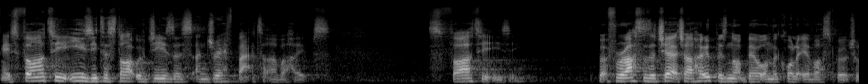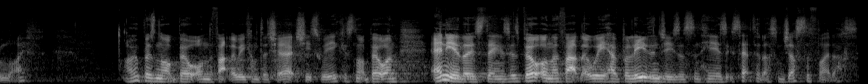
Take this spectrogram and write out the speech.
It's far too easy to start with Jesus and drift back to other hopes. It's far too easy. But for us as a church, our hope is not built on the quality of our spiritual life. Our hope is not built on the fact that we come to church each week. It's not built on any of those things. It's built on the fact that we have believed in Jesus and He has accepted us and justified us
